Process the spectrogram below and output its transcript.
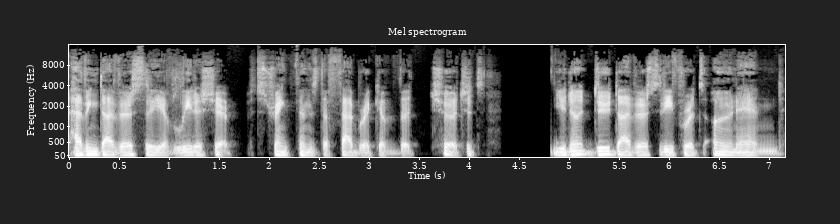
having diversity of leadership strengthens the fabric of the church. It's you don't do diversity for its own end.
